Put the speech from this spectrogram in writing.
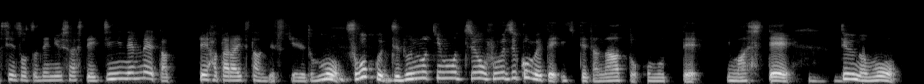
新卒で入社して1、2年目経って働いてたんですけれども、すごく自分の気持ちを封じ込めて生きてたなと思っていまして、っていうのも、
